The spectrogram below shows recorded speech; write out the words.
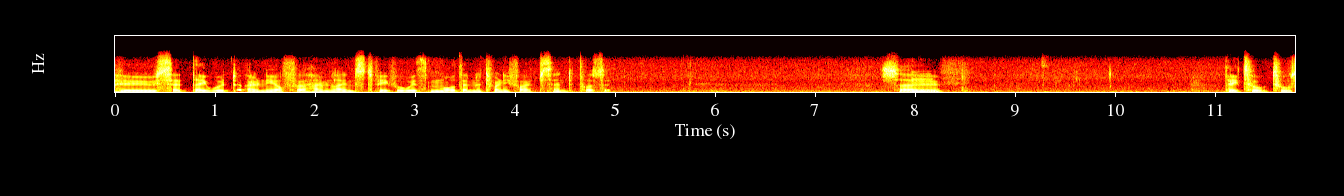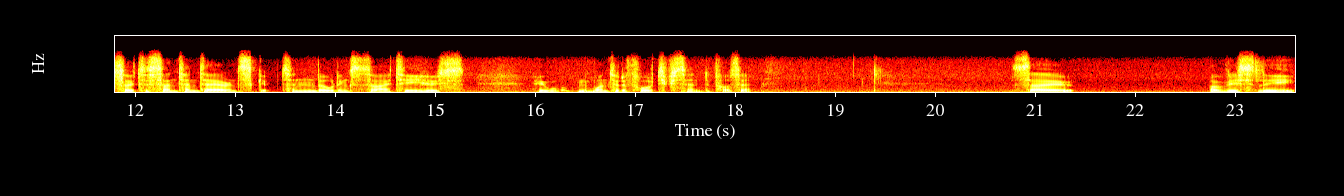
who said they would only offer home loans to people with more than a 25% deposit. So hmm. they talked also to Santander and Skipton Building Society who's who wanted a 40% deposit. So obviously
